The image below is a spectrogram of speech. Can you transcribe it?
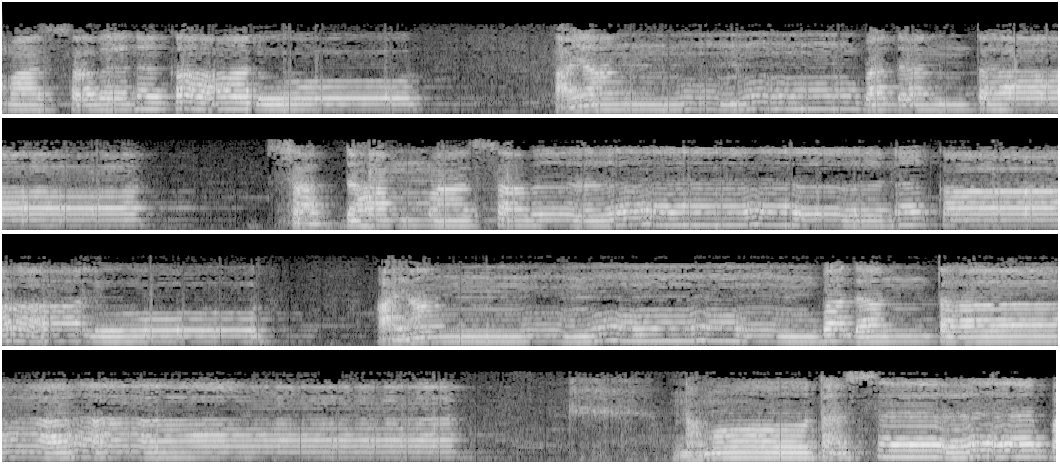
ධම්මස්සවන කාලෝ අයං බදන්තා සද්ධම්මස්සවන කාලෝ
